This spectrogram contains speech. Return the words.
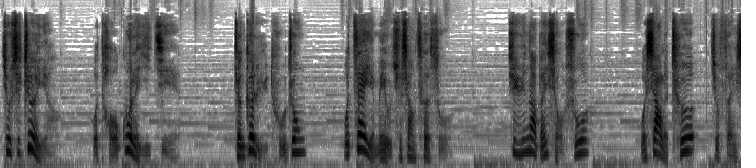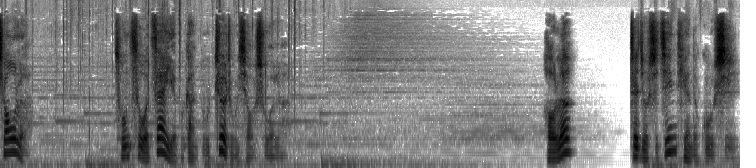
就是这样，我逃过了一劫。整个旅途中，我再也没有去上厕所。至于那本小说，我下了车就焚烧了。从此我再也不敢读这种小说了。好了，这就是今天的故事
